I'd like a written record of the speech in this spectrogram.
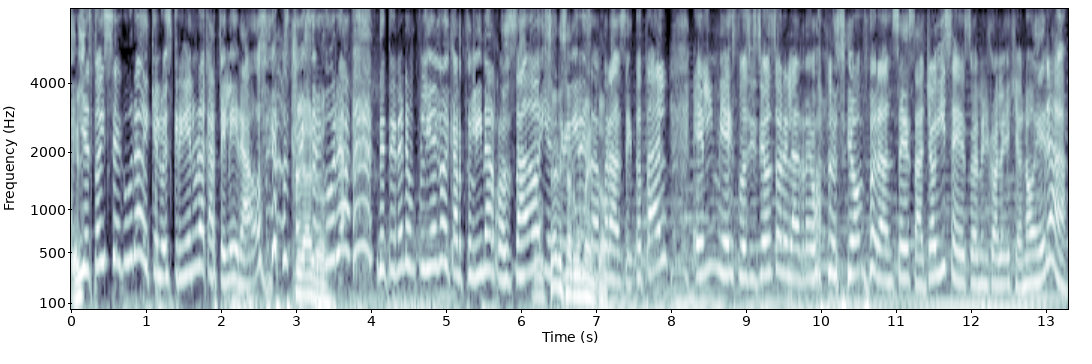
El- Y estoy segura de que lo escribí en una cartelera, o sea, estoy Claro. segura de tener un pliego de cartulina rosado y escribir esa frase. Total, en mi exposición sobre la Revolución Francesa, yo hice eso en el colegio, ¿no era?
